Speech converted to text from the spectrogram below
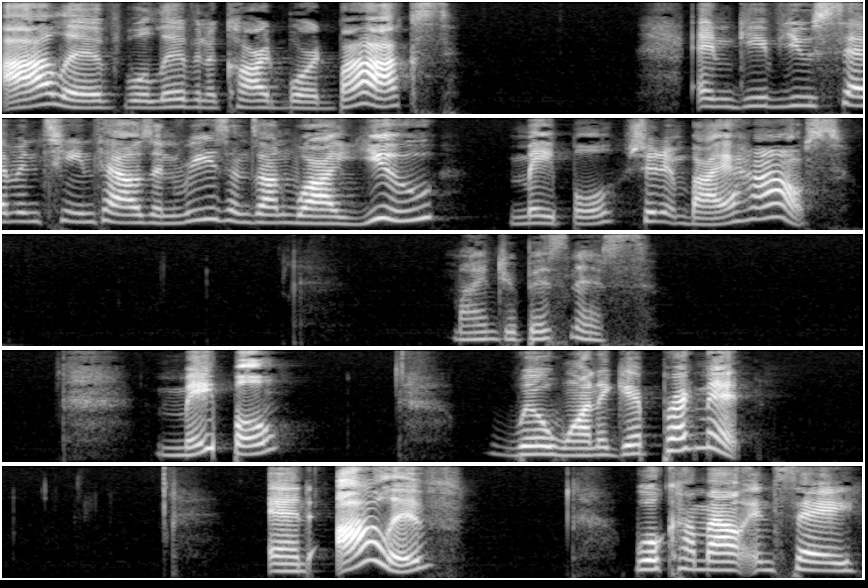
Olive will live in a cardboard box and give you 17,000 reasons on why you Maple shouldn't buy a house. Mind your business. Maple will want to get pregnant. And Olive will come out and say,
